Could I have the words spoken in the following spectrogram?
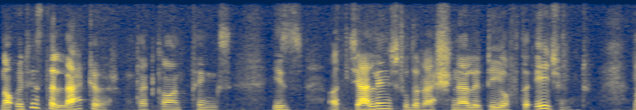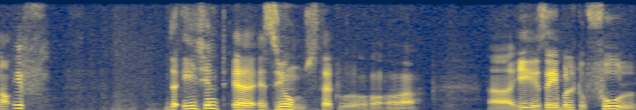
Now, it is the latter that Kant thinks is a challenge to the rationality of the agent. Now, if the agent uh, assumes that uh, uh, he is able to fool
